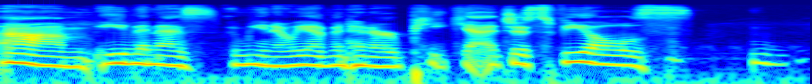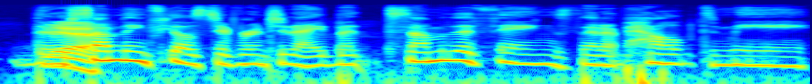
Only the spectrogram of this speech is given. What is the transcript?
Um, even as you know, we haven't hit our peak yet. It just feels there's Yeah. something feels different today. But some of the things that have helped me,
